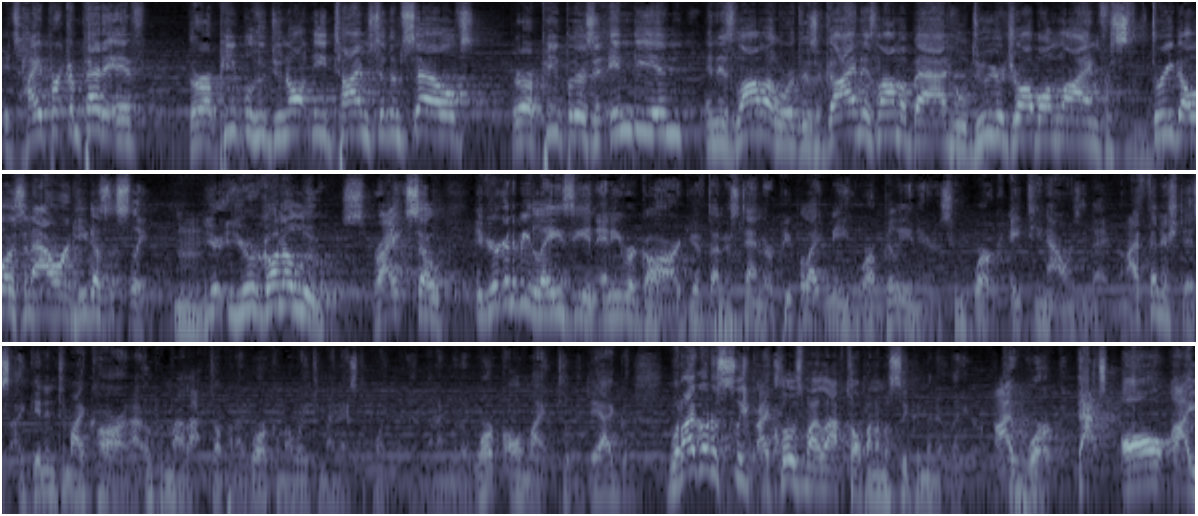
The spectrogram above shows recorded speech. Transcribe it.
it's hyper competitive. There are people who do not need times to themselves. There are people, there's an Indian in Islam, or there's a guy in Islamabad who'll do your job online for $3 an hour and he doesn't sleep. Hmm. You're, you're going to lose, right? So if you're going to be lazy in any regard, you have to understand there are people like me who are billionaires who work 18 hours a day. When I finish this, I get into my car and I open my laptop and I work on my way to my next appointment. And then I'm going to work all night till the day I go. When I go to sleep, I close my laptop and I'm asleep a minute later. I hmm. work. That's all I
